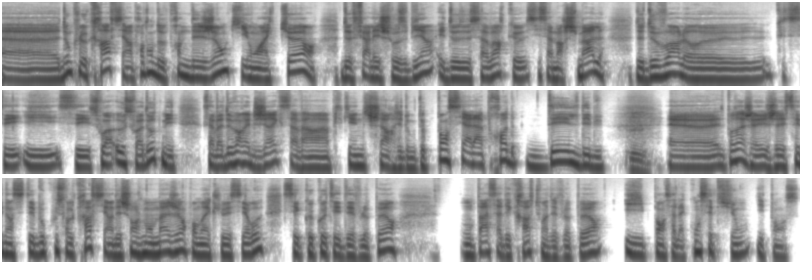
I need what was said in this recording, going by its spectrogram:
Euh, donc le craft, c'est important de prendre des gens qui ont à cœur de faire les choses bien et de savoir que si ça marche mal, de devoir le, que c'est, soit eux, soit d'autres, mais ça va devoir être géré, que ça va impliquer une charge et donc de penser à la prod dès le début. Hmm. Euh, c'est pour ça que j'ai, essayé d'insister beaucoup sur le craft. C'est un des changements majeurs pour moi avec le SRE, c'est que côté développeur, on passe à des crafts ou un développeur, il pense à la conception, il pense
